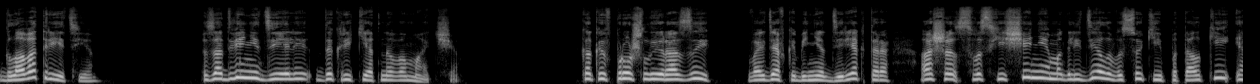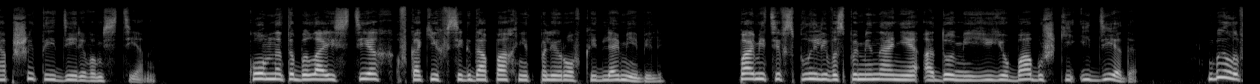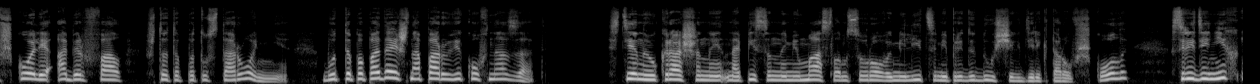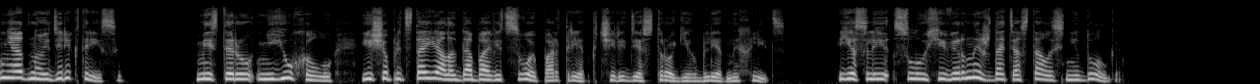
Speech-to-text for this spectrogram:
Глава третья. За две недели до крикетного матча. Как и в прошлые разы, войдя в кабинет директора, Аша с восхищением оглядела высокие потолки и обшитые деревом стены. Комната была из тех, в каких всегда пахнет полировкой для мебели. В памяти всплыли воспоминания о доме ее бабушки и деда. Было в школе Аберфал что-то потустороннее, будто попадаешь на пару веков назад. Стены украшены написанными маслом суровыми лицами предыдущих директоров школы, среди них ни одной директрисы. Мистеру Ньюхоллу еще предстояло добавить свой портрет к череде строгих бледных лиц. Если слухи верны, ждать осталось недолго.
